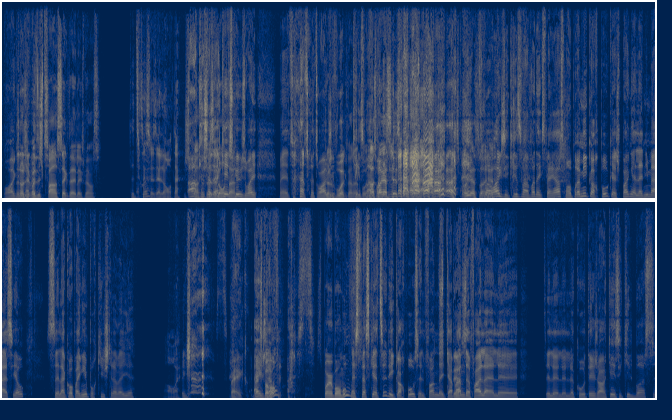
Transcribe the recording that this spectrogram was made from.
Tu Non, non, j'ai pas avais- dit que je pensais que t'avais de l'expérience. T'as Je dit pensais quoi? que ça faisait longtemps. Je Ah, pensais que que je ça faisait faisais. Ok, excuse, ouais. Mais tu- en tout cas, tu vas voir Je que le j'ai vois que t'en as pas. Non, c'est pas c'est Tu vas voir que j'ai crissement pas d'expérience. Mon premier corpo que je pogne à l'animation, c'est la compagnie pour qui je travaillais. Ah ouais. Ben, ben, Hey, c'est je pas bon. Ah, pas un bon move. Mais c'est parce que, tu sais, les corpos, c'est le fun d'être capable de faire le, le, tu sais, le, le- le côté genre, OK, c'est qui le boss? ici?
